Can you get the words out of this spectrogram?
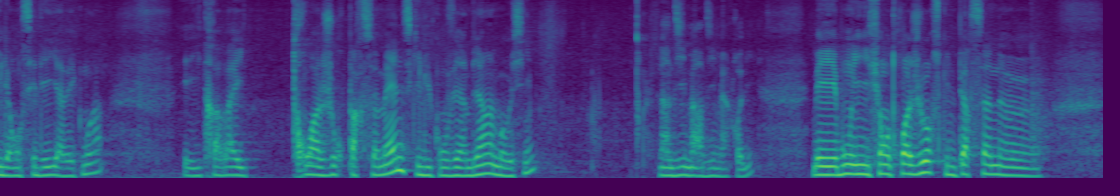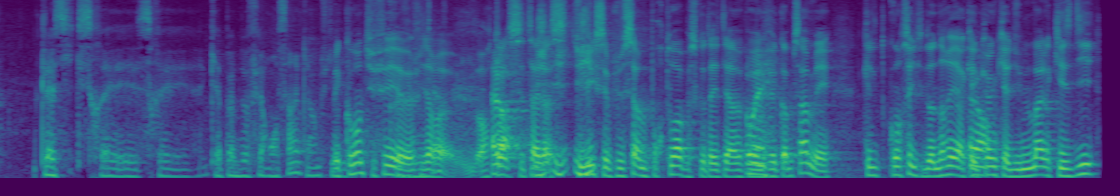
il est en CDI avec moi et il travaille trois jours par semaine, ce qui lui convient bien, moi aussi. Lundi, mardi, mercredi. Mais bon, il fait en trois jours ce qu'une personne euh, classique serait, serait capable de faire en cinq. hein, parce Mais comment tu fais euh, Je veux dire, euh, Alors, c'est ta- tu dis que c'est plus simple pour toi parce que tu as été un peu Ouais. élevé comme ça, mais quel conseil tu donnerais à quelqu'un qui a du mal, qui se dit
